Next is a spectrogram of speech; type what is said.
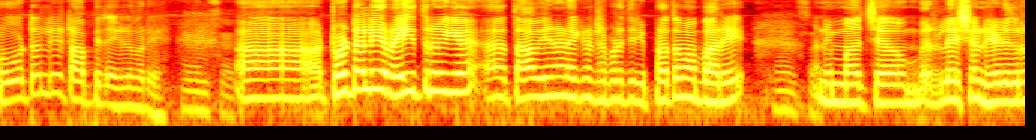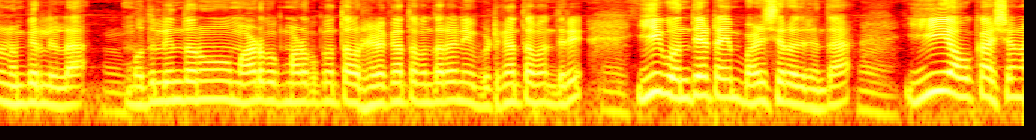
ಟೋಟಲಿ ಟಾಪ್ ಇದೆ ಇಳುವರಿ. ಟೋಟಲಿ ರೈತರಿಗೆ ತಾವು ಏನು ಹೇಳಕ್ಕೆ ಇಷ್ಟಪಡ್ತೀರಿ ಪ್ರಥಮ ಬಾರಿ ನಿಮ್ಮ ಚ ರಿಲೇಷನ್ ಹೇಳಿದ್ರು ನಂಬಿರಲಿಲ್ಲ. ಮೊದಲಿಂದನೂ ಮಾಡ್ಬೇಕು ಮಾಡ್ಬೇಕು ಅಂತ ಅವ್ರು ಹೇಳ್ಕೊಂತ ಬಂದರೆ ನೀವು ಬಿಟ್ಕೊಂತ ಬಂದಿರಿ. ಈಗ ಒಂದೇ ಟೈಮ್ ಬಳಸಿರೋದ್ರಿಂದ ಈ ಅವಕಾಶನ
